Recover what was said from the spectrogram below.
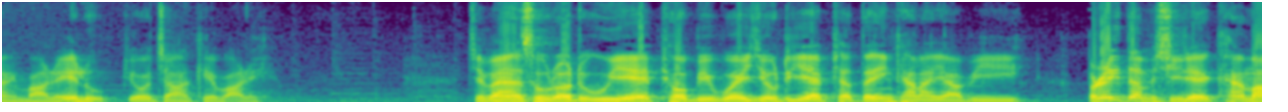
နိုင်ပါတယ်လို့ပြောကြားခဲ့ပါတယ်။ ဂျပန်ဆိုတော်တူရဲ့ဖျော်ပြပွဲရုတ်တရက်ဖျက်သိမ်းခံလိုက်ရပြီးပရိသတ်မရှိတဲ့ခမ်းမ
